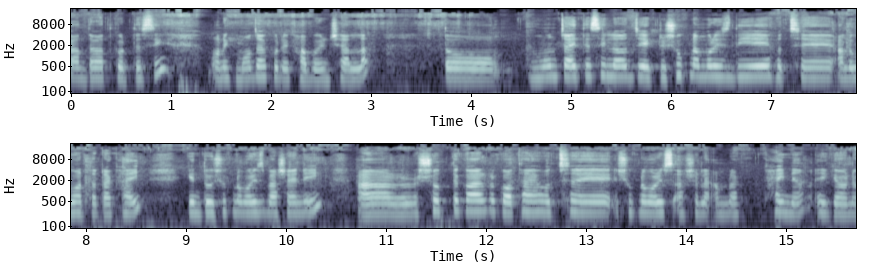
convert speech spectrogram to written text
পান্তা ভাত করতেছি, অনেক মজা করে খাব ইনশাল্লাহ তো মন চাইতেছিল যে একটু শুকনো মরিচ দিয়ে হচ্ছে আলু ভর্তাটা খাই, কিন্তু শুকনো মরিচ বাসায় নেই। আর সত্যকার কথায় হচ্ছে শুকনো মরিচ আসলে আমরা খাই না, এই কারণে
